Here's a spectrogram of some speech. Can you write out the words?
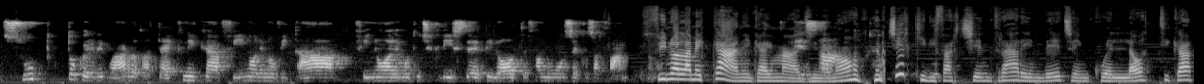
su tutto quel riguardo, da tecnica fino alle novità, fino alle motocicliste, pilote famose, cosa fanno. Fino alla meccanica, immagino, Esatto. no? Cerchi di farci entrare invece in quell'ottica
